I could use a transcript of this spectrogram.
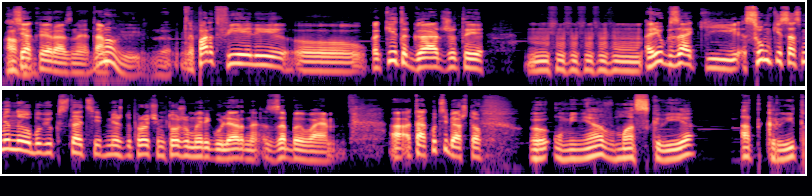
Ага. Всякое разное. Там ну, да. портфели, э, какие-то гаджеты, рюкзаки, сумки со сменной обувью, кстати, между прочим, тоже мы регулярно забываем. А, так, у тебя что? Э, у меня в Москве открыт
